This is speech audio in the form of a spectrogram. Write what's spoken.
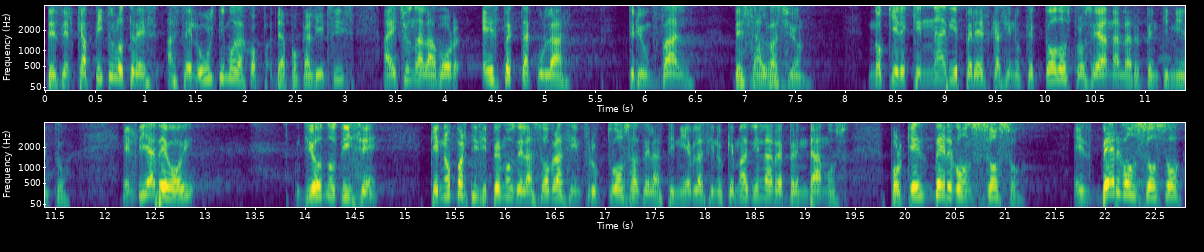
Desde el capítulo 3 hasta el último de Apocalipsis ha hecho una labor espectacular, triunfal, de salvación. No quiere que nadie perezca, sino que todos procedan al arrepentimiento. El día de hoy, Dios nos dice que no participemos de las obras infructuosas de las tinieblas, sino que más bien las reprendamos, porque es vergonzoso, es vergonzoso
